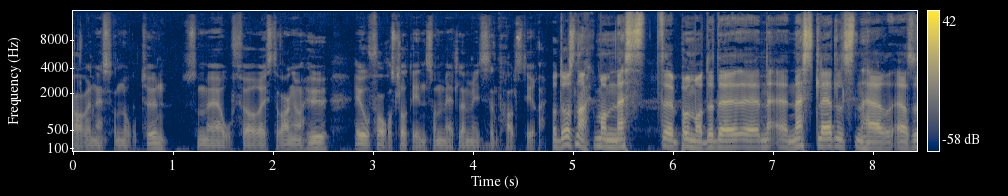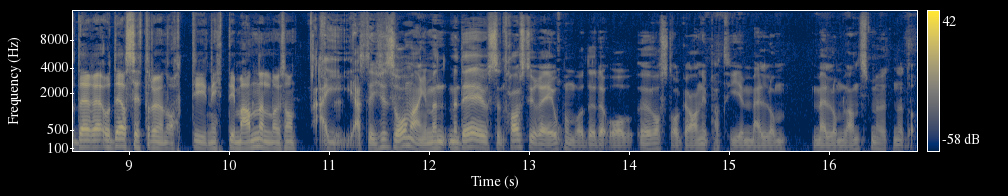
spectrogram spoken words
Kari Nessa Nordtun, som er ordfører i Stavanger. Hun er jo foreslått inn som medlem i sentralstyret. Og Da snakker vi om nest, på en måte det, nestledelsen her, altså der, og der sitter det jo en 80-90 mann eller noe sånt. Nei, altså det ikke så mange, men, men det er jo, sentralstyret er jo på en måte det øverste organet i partiet mellom, mellom landsmøtene. da.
